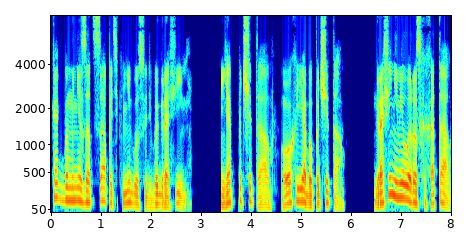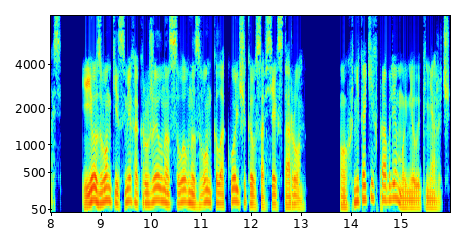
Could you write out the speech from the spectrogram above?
Как бы мне зацапать книгу судьбы графини? Я почитал, ох, я бы почитал. Графиня мило расхохоталась. Ее звонкий смех окружил нас, словно звон колокольчиков со всех сторон. «Ох, никаких проблем, мой милый княжич»,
